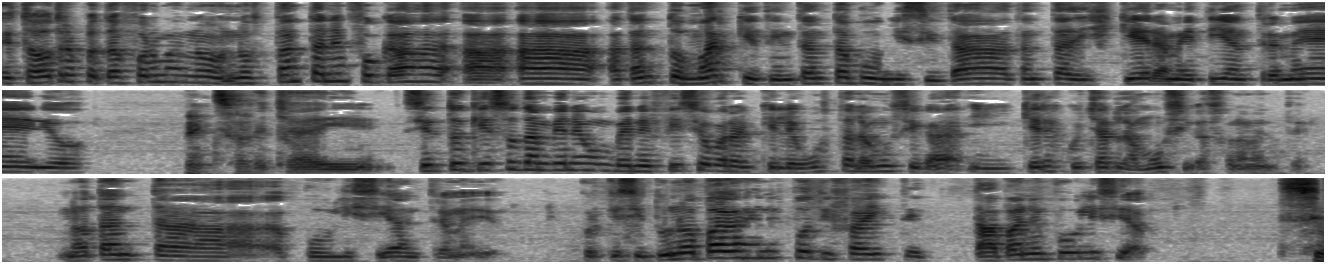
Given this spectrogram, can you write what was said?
estas otras plataformas no, no están tan enfocadas a, a, tanto marketing, tanta publicidad, tanta disquera metida entre medio. Exacto. Siento que eso también es un beneficio para el que le gusta la música y quiere escuchar la música solamente, no tanta publicidad entre medio. Porque si tú no pagas en Spotify, te tapan en publicidad. Sí.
